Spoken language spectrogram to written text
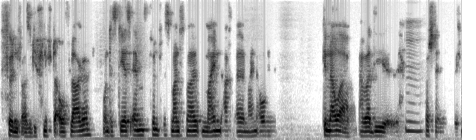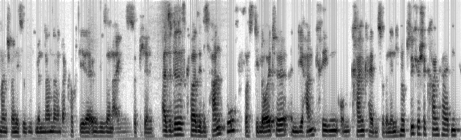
5, also die fünfte Auflage. Und das DSM 5 ist manchmal meinen, äh, meinen Augen genauer, aber die mhm. verstehen sich manchmal nicht so gut miteinander und da kocht jeder irgendwie sein eigenes Süppchen. Also das ist quasi das Handbuch, was die Leute in die Hand kriegen, um Krankheiten zu benennen. Nicht nur psychische Krankheiten,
